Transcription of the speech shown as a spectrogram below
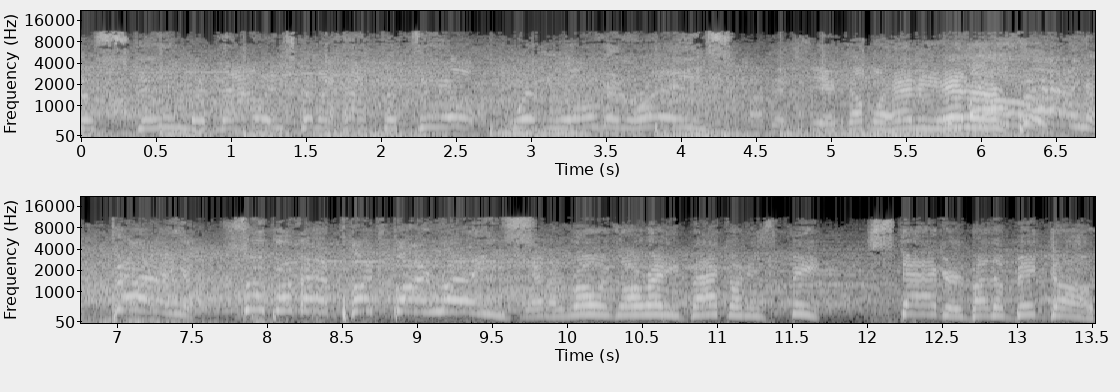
to scheme, but now he's going to have to deal with Roman Reigns. I can see a couple heavy hitters. Oh, bang! Bang! Superman punch by Reigns! Yeah, but Rowan's already back on his feet, staggered by the big dog.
